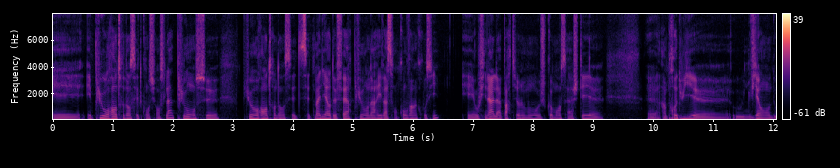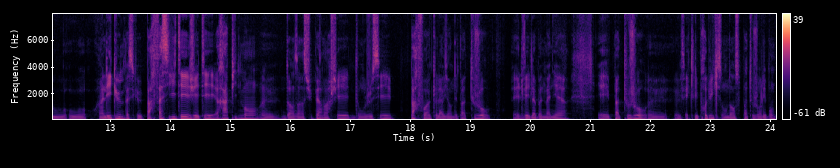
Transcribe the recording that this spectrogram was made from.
Et, plus on rentre dans cette conscience-là, plus on, se, plus on rentre dans cette, manière de faire, plus on arrive à s'en convaincre aussi. Et au final, à partir du moment où je commence à acheter euh, euh, un produit euh, ou une viande ou, un légume, parce que par facilité, j'ai été rapidement dans un supermarché dont je sais parfois que la viande n'est pas toujours élevé de la bonne manière et pas toujours fait que les produits qui sont dedans sont pas toujours les bons.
